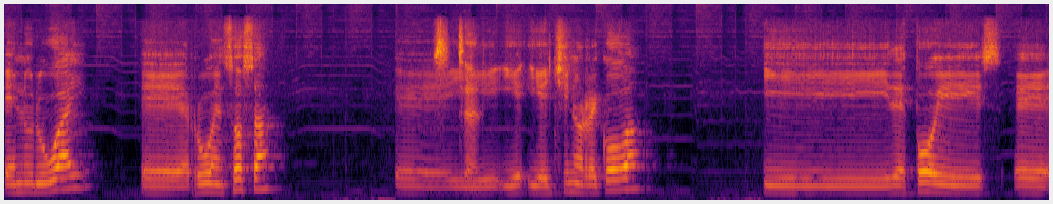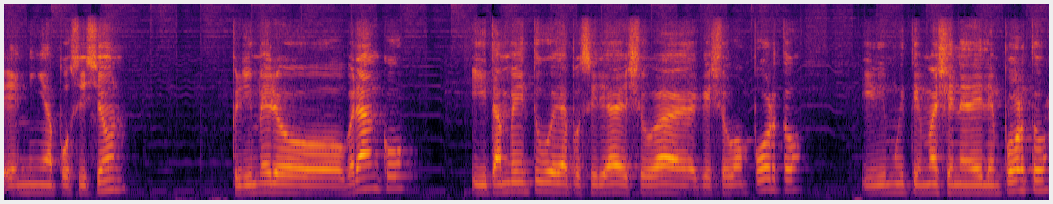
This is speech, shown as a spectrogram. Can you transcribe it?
em Uruguai, eh, Rubén Sosa eh, y, y- y el chino Recoba. Y después eh, en mi posición, primero Branco. Y también tuve la posibilidad de jugar, que jugó en Porto. Y vi muchas imágenes de él en Porto.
